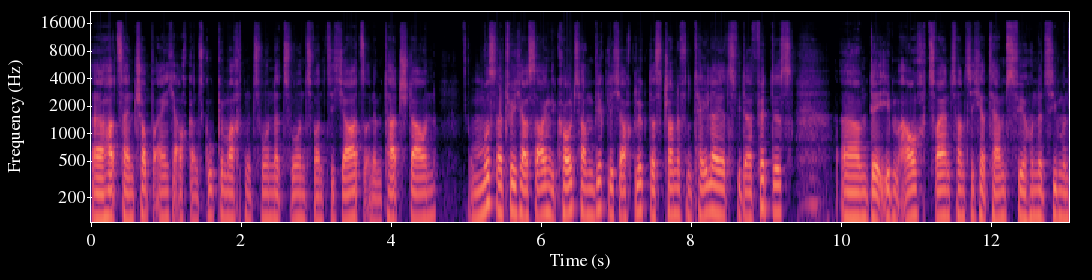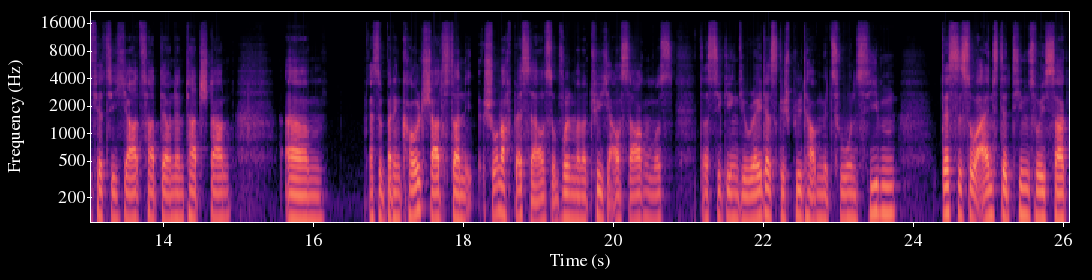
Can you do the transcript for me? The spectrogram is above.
äh, hat seinen Job eigentlich auch ganz gut gemacht mit 222 Yards und einem Touchdown. Man muss natürlich auch sagen, die Colts haben wirklich auch Glück, dass Jonathan Taylor jetzt wieder fit ist, ähm, der eben auch 22 Attempts für 147 Yards hatte und einen Touchdown. Ähm, also bei den Colts schaut es dann schon noch besser aus, obwohl man natürlich auch sagen muss, dass sie gegen die Raiders gespielt haben mit 2 und 7. Das ist so eins der Teams, wo ich sage,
